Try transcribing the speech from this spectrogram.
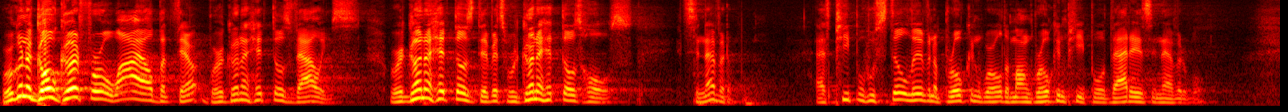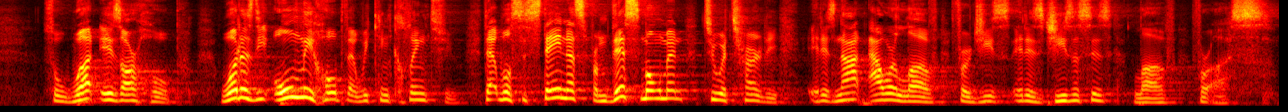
We're going to go good for a while, but there, we're going to hit those valleys. We're going to hit those divots. We're going to hit those holes. It's inevitable. As people who still live in a broken world among broken people, that is inevitable. So, what is our hope? What is the only hope that we can cling to that will sustain us from this moment to eternity? It is not our love for Jesus, it is Jesus' love for us.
